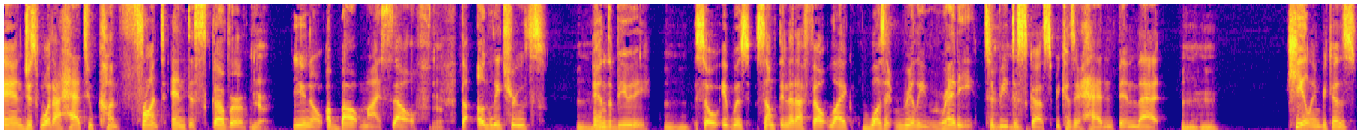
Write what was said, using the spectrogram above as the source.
and just what I had to confront and discover, Yeah. You know, about myself, Yeah. the ugly truths mm-hmm. and the beauty. Mm-hmm. So it was something that I felt like wasn't really ready to be mm-hmm. discussed because it hadn't been that healing because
